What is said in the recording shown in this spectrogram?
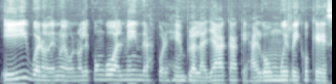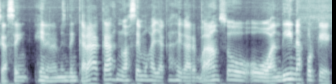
Y bueno, de nuevo, no le pongo almendras, por ejemplo, a la yaca, que es algo muy rico que se hace generalmente en Caracas. No hacemos hallacas de garbanzo o andinas porque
